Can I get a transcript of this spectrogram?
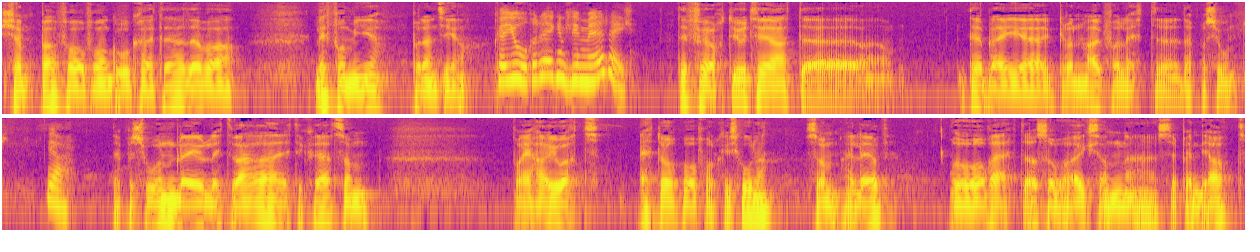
kjempe for å få en god karakter, det var litt for mye på den tida. Hva gjorde det egentlig med deg? Det førte jo til at uh, det ble eh, grunnlag for litt uh, depresjon. Ja. Depresjonen ble jo litt verre etter hvert som For jeg har jo vært ett år på folkehøyskole som elev, og året etter så var jeg sånn stipendiat.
